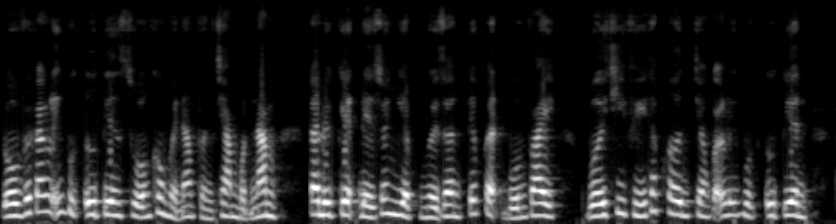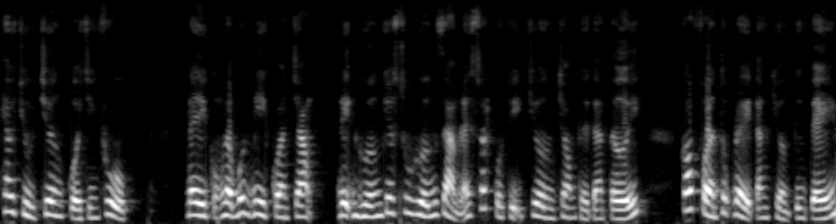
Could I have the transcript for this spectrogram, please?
đối với các lĩnh vực ưu tiên xuống 0,5% một năm tạo điều kiện để doanh nghiệp, người dân tiếp cận vốn vay với chi phí thấp hơn trong các lĩnh vực ưu tiên theo chủ trương của chính phủ. Đây cũng là bước đi quan trọng định hướng cho xu hướng giảm lãi suất của thị trường trong thời gian tới, góp phần thúc đẩy tăng trưởng kinh tế.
